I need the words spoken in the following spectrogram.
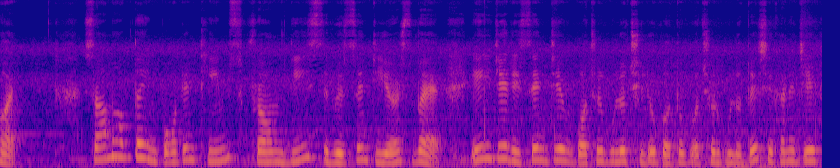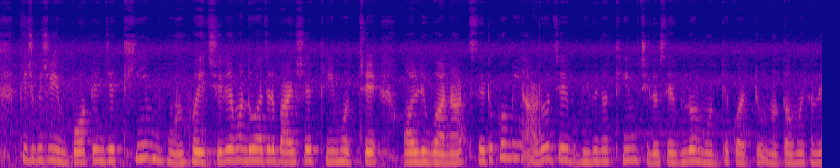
হয় some of the important themes from this recent years were এই যে রিসেন্ট যে বছরগুলো ছিল, গত বছরগুলোতে, সেখানে যে কিছু কিছু ইম্পর্টেন্ট যে থিম হয়েছিল, যেমন দু হাজার বাইশের থিম হচ্ছে অনলি ওয়ান আর্ট সেরকমই আরও যে বিভিন্ন থিম ছিল, সেগুলোর মধ্যে কয়েকটি অন্যতম এখানে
